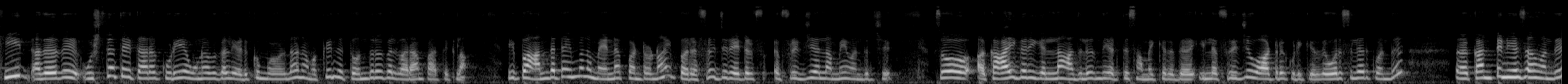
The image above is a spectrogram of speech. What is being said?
ஹீட் அதாவது உஷ்ணத்தை தரக்கூடிய உணவுகள் எடுக்கும்போது தான் நமக்கு இந்த தொந்தரவுகள் வராமல் பார்த்துக்கலாம். இப்போ அந்த டைமில் நம்ம என்ன பண்ணுறோன்னா இப்போ ரெஃப்ரிஜரேட்டர் ஃப்ரிட்ஜ் எல்லாமே வந்துருச்சு. ஸோ காய்கறிகள்லாம் அதுலேருந்து எடுத்து சமைக்கிறது இல்லை ஃப்ரிட்ஜ் வாட்டர் குடிக்கிறது. ஒரு சிலருக்கு வந்து கண்டினியூஸாக வந்து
